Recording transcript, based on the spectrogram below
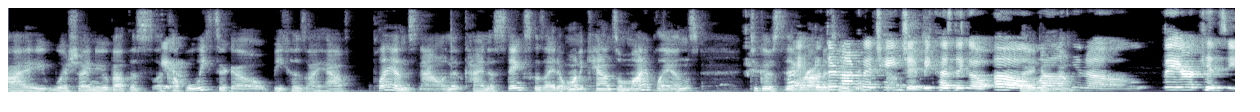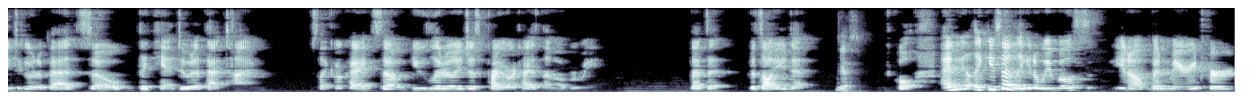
I wish I knew about this a Yeah. couple weeks ago because I have plans now and it kind of stinks because I don't want to cancel my plans to go sit Right, around but they're not going to change it because they go, oh, well, know. you know, their kids need to go to bed, so they can't do it at that time. It's like, okay, so you literally just prioritize them over me. That's it. That's all you did. Yes. Cool. And like you said, like you know, we've both you know been married for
